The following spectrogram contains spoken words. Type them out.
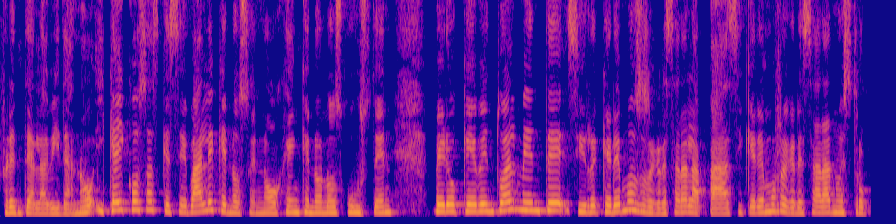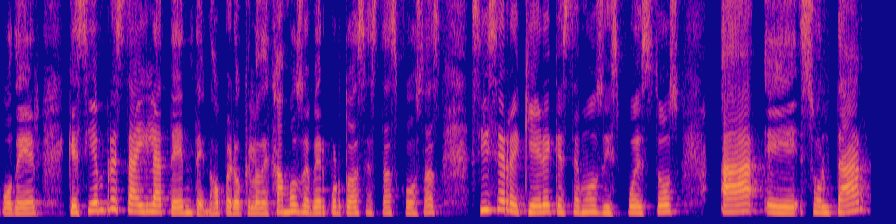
frente a la vida, ¿no? Y que hay cosas que se vale que nos enojen, que no nos gusten, pero que eventualmente, si queremos regresar a la paz, si queremos regresar a nuestro poder, que siempre está ahí latente, ¿no? Pero que lo dejamos de ver por todas estas cosas, sí se requiere que estemos dispuestos a eh, soltar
